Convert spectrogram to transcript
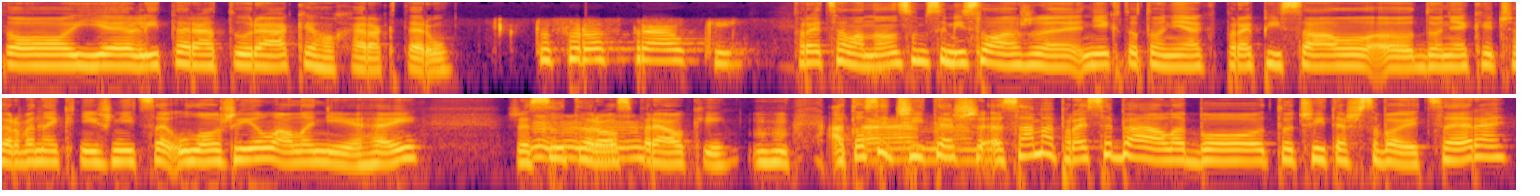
to je literatúra akého charakteru? To sú rozprávky. Predsa len, no, som si myslela, že niekto to nejak prepísal e, do nejakej červenej knižnice, uložil, ale nie, hej? Že sú to rozprávky. Uh-huh. A to si čítaš sama pre seba, alebo to čítaš svojej cére?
